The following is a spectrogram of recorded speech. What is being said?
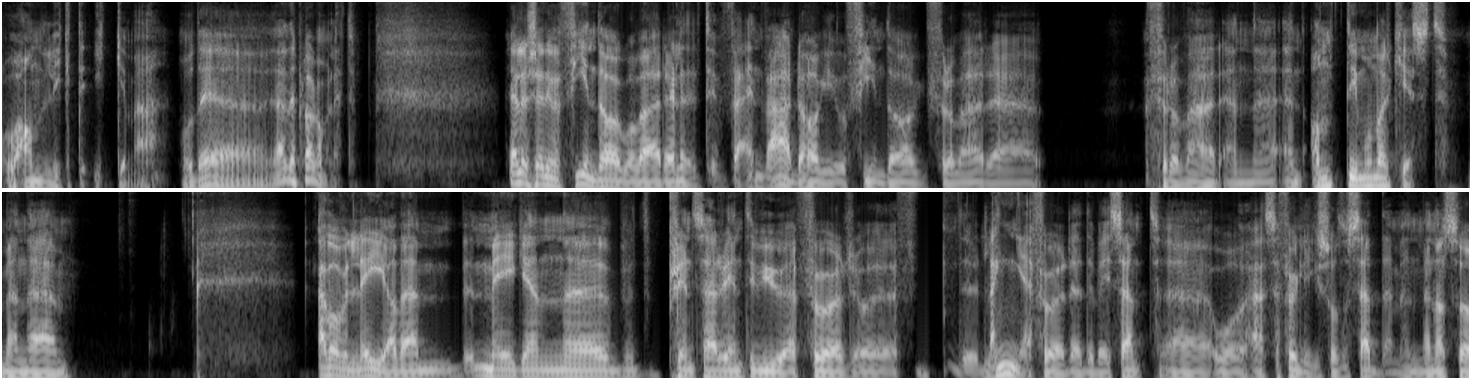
Og han likte ikke meg, og det, ja, det plaga meg litt. Ellers er det jo en fin dag å være Eller enhver dag er jo en fin dag for å være for å være en, en antimonarkist, men eh, jeg var vel lei av det Megan, uh, prins Harry-intervjuet før uh, lenge før det, ble sendt, uh, og jeg har selvfølgelig ikke stått og sett det, men, men altså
